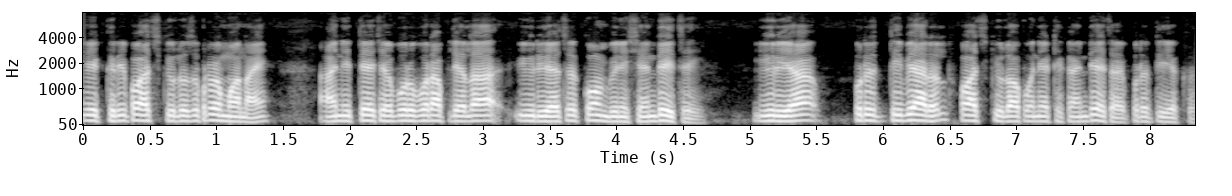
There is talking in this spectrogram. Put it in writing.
एकरी पाच किलोचं प्रमाण आहे आणि त्याच्याबरोबर आपल्याला युरियाचं कॉम्बिनेशन द्यायचं आहे युरिया प्रति बॅरल पाच किलो आपण या ठिकाणी द्यायचा आहे प्रति एकर.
